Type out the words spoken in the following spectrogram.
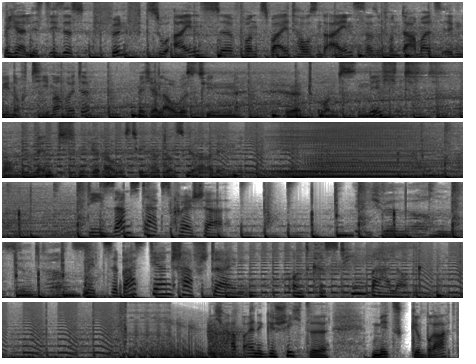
Michael, ist dieses 5 zu 1 äh, von 2001, also von damals, irgendwie noch Thema heute? Michael Augustin hört uns nicht. Moment, Michael Augustin hört uns gerade nicht. Die Samstagscrasher. Mit Sebastian Schaffstein und Christine Barlock. Ich habe eine Geschichte mitgebracht.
